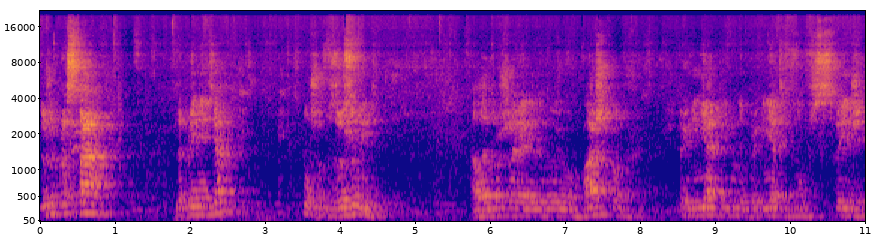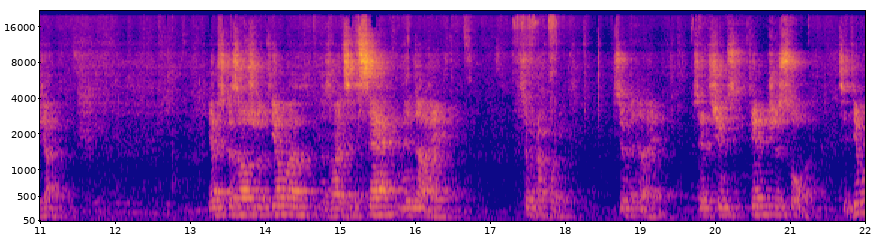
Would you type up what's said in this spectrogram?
Дуже проста для прийняття, ну, щоб зрозуміти. Але дуже, я думаю, важко приміняти, іменно приміняти ну, в своє життя. Я б сказав, що тема називається Все минає. Все проходить, все минає. Все чим- тимчасово. Це тема,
